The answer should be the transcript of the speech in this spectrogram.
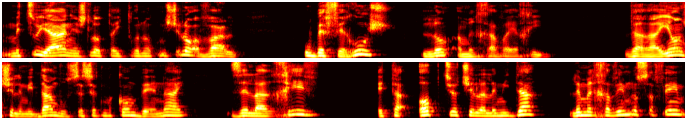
מצוין, יש לו את היתרונות משלו, אבל הוא בפירוש לא המרחב היחיד. והרעיון של למידה מבוססת מקום בעיניי זה להרחיב את האופציות של הלמידה למרחבים נוספים.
